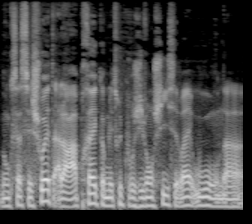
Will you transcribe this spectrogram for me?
Donc ça c'est chouette. Alors après, comme les trucs pour Givenchy, c'est vrai où on a,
